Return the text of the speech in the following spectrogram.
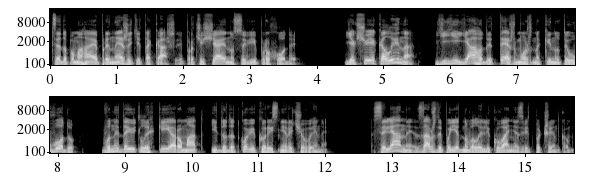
Це допомагає при нежиті та кашлі, прочищає носові проходи. Якщо є калина, її ягоди теж можна кинути у воду, Вони дають легкий аромат і додаткові корисні речовини. Селяни завжди поєднували лікування з відпочинком.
